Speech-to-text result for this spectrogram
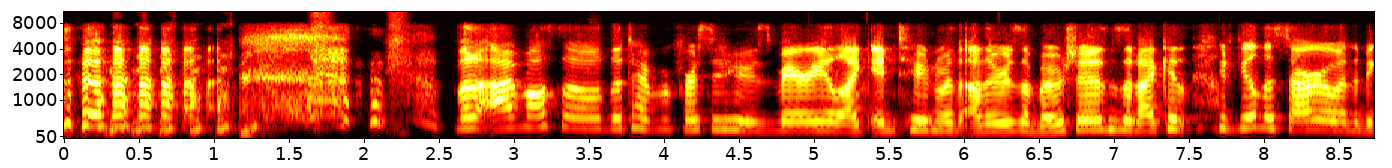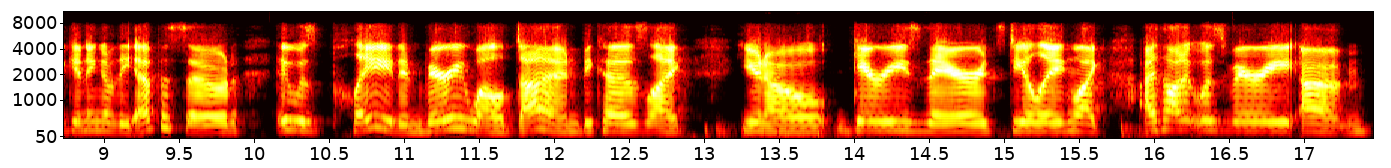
but I'm also the type of person who's very like in tune with others' emotions and I could could feel the sorrow in the beginning of the episode. It was played and very well done because like, you know, Gary's there, it's dealing like I thought it was very um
